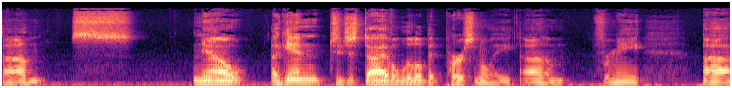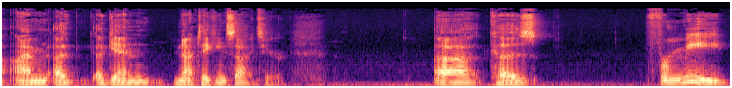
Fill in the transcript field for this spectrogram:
um, now again to just dive a little bit personally um, for me uh, I'm uh, again not taking sides here, because uh, for me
